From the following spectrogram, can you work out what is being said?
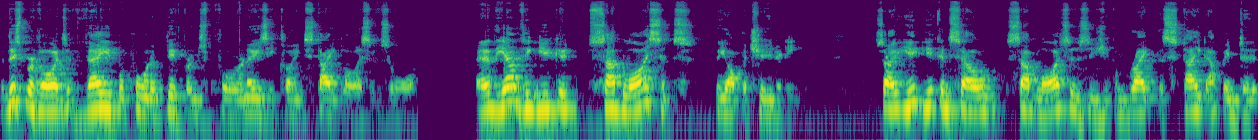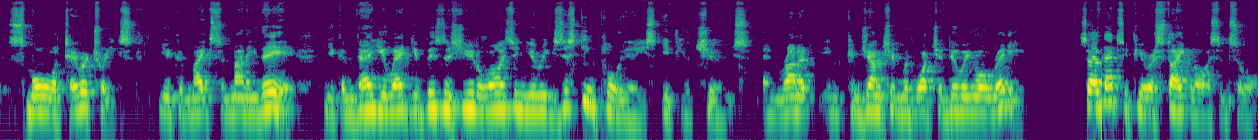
This provides a valuable point of difference for an easy clean state licensor. And the other thing, you could sub license the opportunity. So you, you can sell sub licenses, you can break the state up into smaller territories. You can make some money there. You can value add your business utilising your existing employees if you choose and run it in conjunction with what you're doing already. So that's if you're a state licensor.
